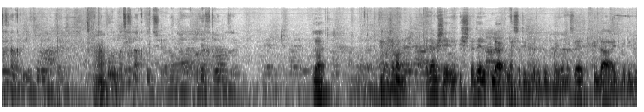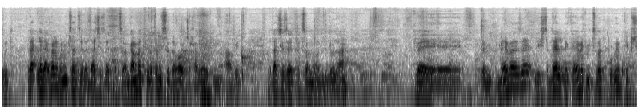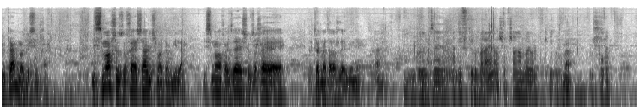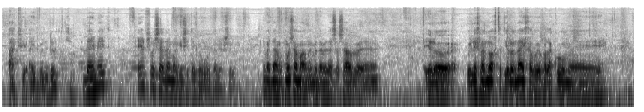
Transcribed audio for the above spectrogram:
צריך להקפיד בפורים? אה? בפורים, מה צריך להקפיד שאדם ירוויח את היום הזה? לא, כמו שאמרנו, אדם שישתדל ל- לעשות התבודדות ביום הזה, תפילה, התבודדות. קודם כל מצד זה, לדעת שזה עת רצון, גם בתפילות המסודרות, שחרית, ערבית, לדעת שזה עת רצון מאוד גדולה. ו... ומעבר לזה, להשתדל לקיים את מצוות פורים כפשוטם מאוד בשמחה. לשמוח שהוא זוכה עכשיו לשמוע את המגילה. לשמוח על זה שהוא זוכה לתת מתנות לאביונים. אה? התבודדות זה עדיף כאילו בלילה או שאפשר גם ביום? כאילו, מה? ההתבודדות? באמת, איפה שאדם מרגיש את ההתעוררות הלב שלו. אם אדם, כמו שאמרנו, אם אדם יודע שעכשיו אה, יהיה לו, הוא ילך לנוח קצת, יהיה לו נייחה והוא יכול לקום אה,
